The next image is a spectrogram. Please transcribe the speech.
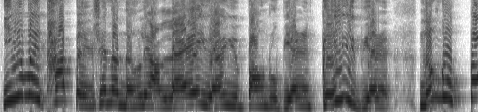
因为他本身的能量来源于帮助别人，给予别人，能够帮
